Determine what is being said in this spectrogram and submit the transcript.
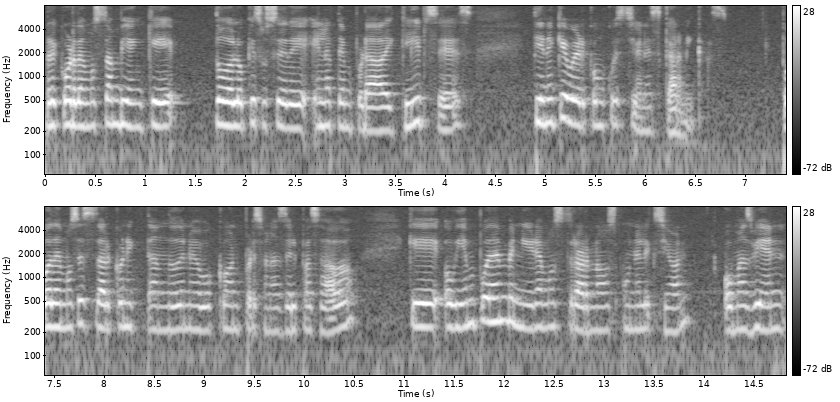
Recordemos también que todo lo que sucede en la temporada de eclipses tiene que ver con cuestiones kármicas. Podemos estar conectando de nuevo con personas del pasado que o bien pueden venir a mostrarnos una lección, o más bien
